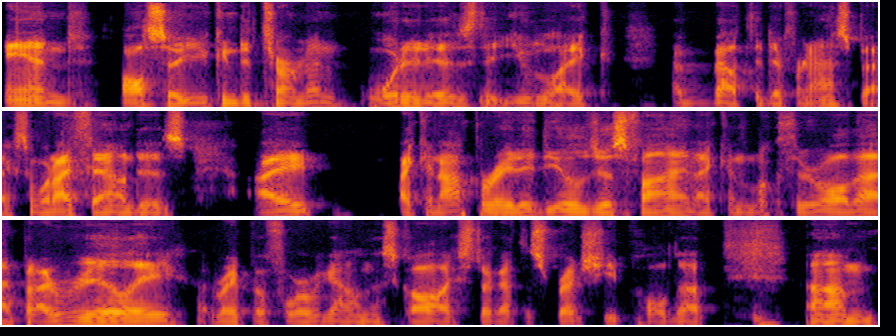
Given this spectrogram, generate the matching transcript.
and also you can determine what it is that you like about the different aspects and what i found is i I can operate a deal just fine. I can look through all that, but I really, right before we got on this call, I still got the spreadsheet pulled up. Um,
